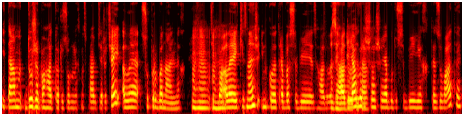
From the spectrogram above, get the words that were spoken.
і там дуже багато розумних насправді речей, але супер банальних. Мгм. Типу, Мгм. але які, знаєш, інколи треба собі згадувати. Згадувати, і я так. вирішила, що я буду собі їх тезувати,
